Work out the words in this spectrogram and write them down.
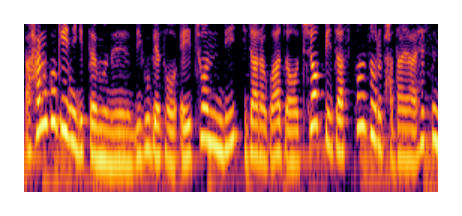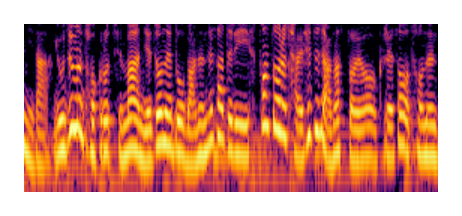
아, 한국인이기 때문에 미국에서 H1B 비자라고 하죠. 취업 비자 스폰서를 받아야 했습니다. 요즘은 더 그렇지만 예전에도 많은 회사들이 스폰서를 잘 해주지 않았어요. 그래서 저는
